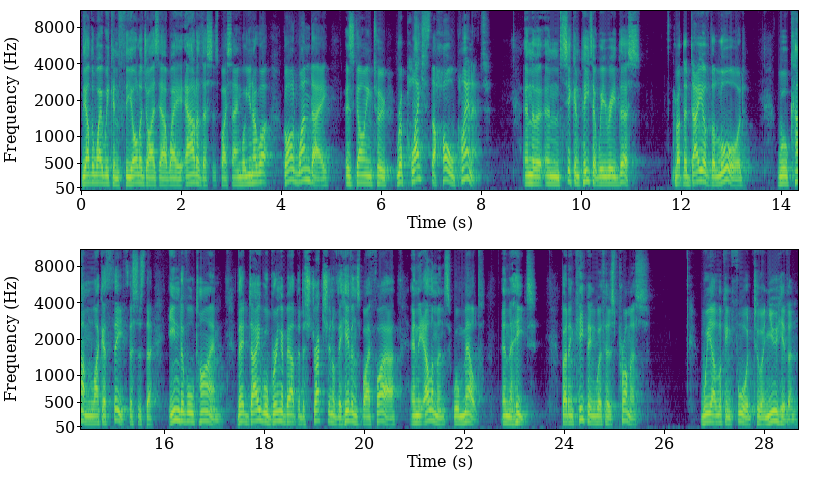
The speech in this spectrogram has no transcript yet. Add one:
The other way we can theologize our way out of this is by saying, well, you know what? God one day is going to replace the whole planet. In, the, in 2 Peter, we read this But the day of the Lord will come like a thief. This is the end of all time. That day will bring about the destruction of the heavens by fire, and the elements will melt in the heat. But in keeping with his promise, we are looking forward to a new heaven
